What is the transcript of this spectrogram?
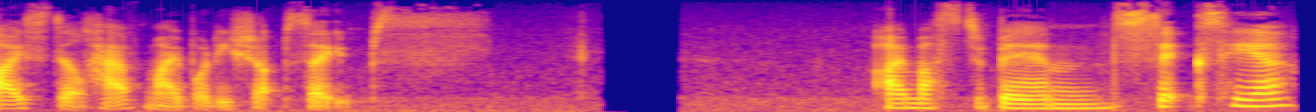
I still have my Body Shop soaps. I must have been six here.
